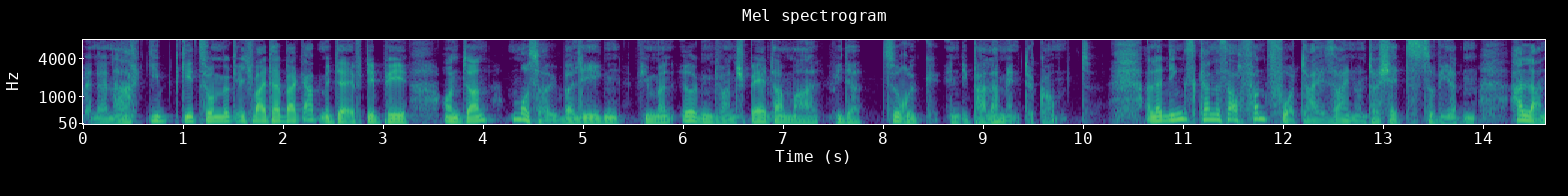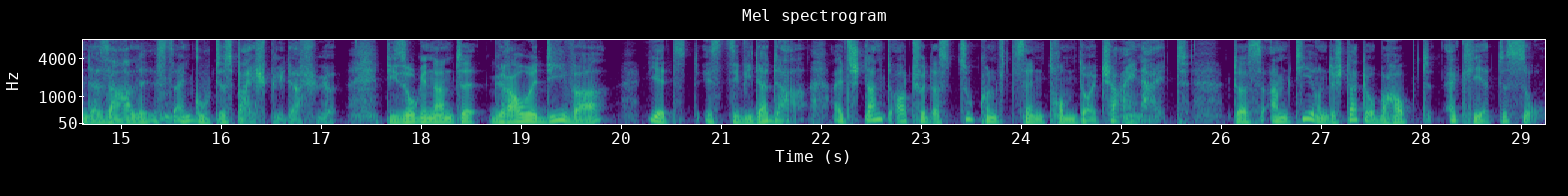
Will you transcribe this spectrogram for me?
Wenn er nachgibt, geht's womöglich weiter bergab mit der FDP und dann muss er überlegen, wie man irgendwann später mal wieder zurück in die Parlamente kommt. Allerdings kann es auch von Vorteil sein, unterschätzt zu werden. Halle an der Saale ist ein gutes Beispiel dafür. Die sogenannte Graue Diva Jetzt ist sie wieder da, als Standort für das Zukunftszentrum Deutsche Einheit. Das amtierende Stadtoberhaupt erklärt es so.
